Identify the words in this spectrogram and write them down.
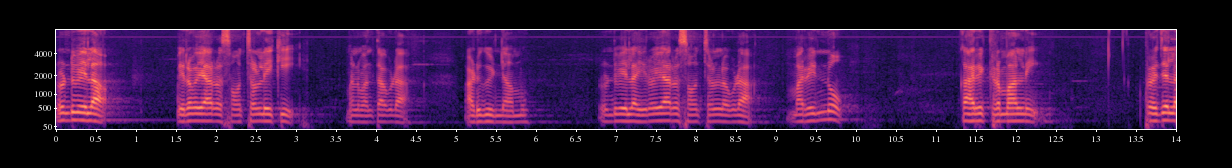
రెండు వేల ఇరవై ఆరో సంవత్సరంలోకి మనమంతా కూడా అడుగున్నాము రెండు వేల ఇరవై ఆరో సంవత్సరంలో కూడా మరెన్నో కార్యక్రమాల్ని ప్రజల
